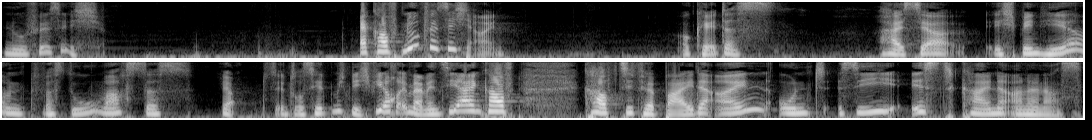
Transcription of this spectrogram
nur für sich. Er kauft nur für sich ein. Okay, das heißt ja, ich bin hier und was du machst, das, ja, das interessiert mich nicht. Wie auch immer, wenn sie einkauft, kauft sie für beide ein und sie isst keine Ananas.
